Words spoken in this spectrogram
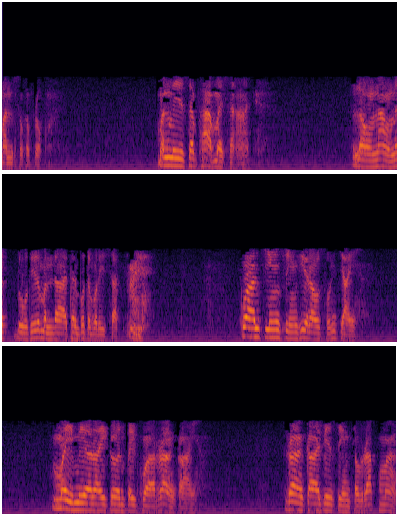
มันสกปรก มันมีสภาพไม่สะอาด ลองนั่งนึกดูที่บรรดาท่านพุทธบริษัท ความจริงสิ่งที่เราสนใจ ไม่มีอะไรเกินไปกว่าร่างกาย ร่างกายเป็นสิ่งที่รักมาก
